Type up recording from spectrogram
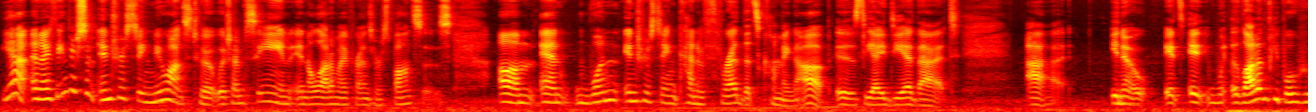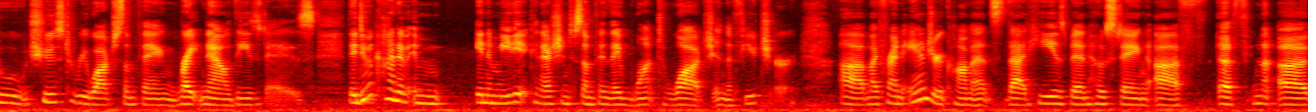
Yeah, and I think there's some interesting nuance to it, which I'm seeing in a lot of my friends' responses. Um, and one interesting kind of thread that's coming up is the idea that, uh, you know, it's it. A lot of the people who choose to rewatch something right now these days, they do it kind of in, in immediate connection to something they want to watch in the future. Uh, my friend Andrew comments that he has been hosting uh, uh, f- uh,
